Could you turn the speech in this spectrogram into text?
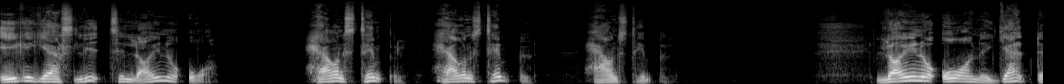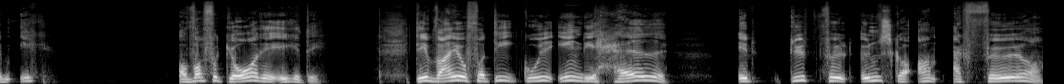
ikke jeres lid til løgneord. Herrens tempel, Herrens tempel, Herrens tempel. Løgneordene hjalp dem ikke. Og hvorfor gjorde det ikke det? Det var jo fordi Gud egentlig havde et dybfølt ønske om at føre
